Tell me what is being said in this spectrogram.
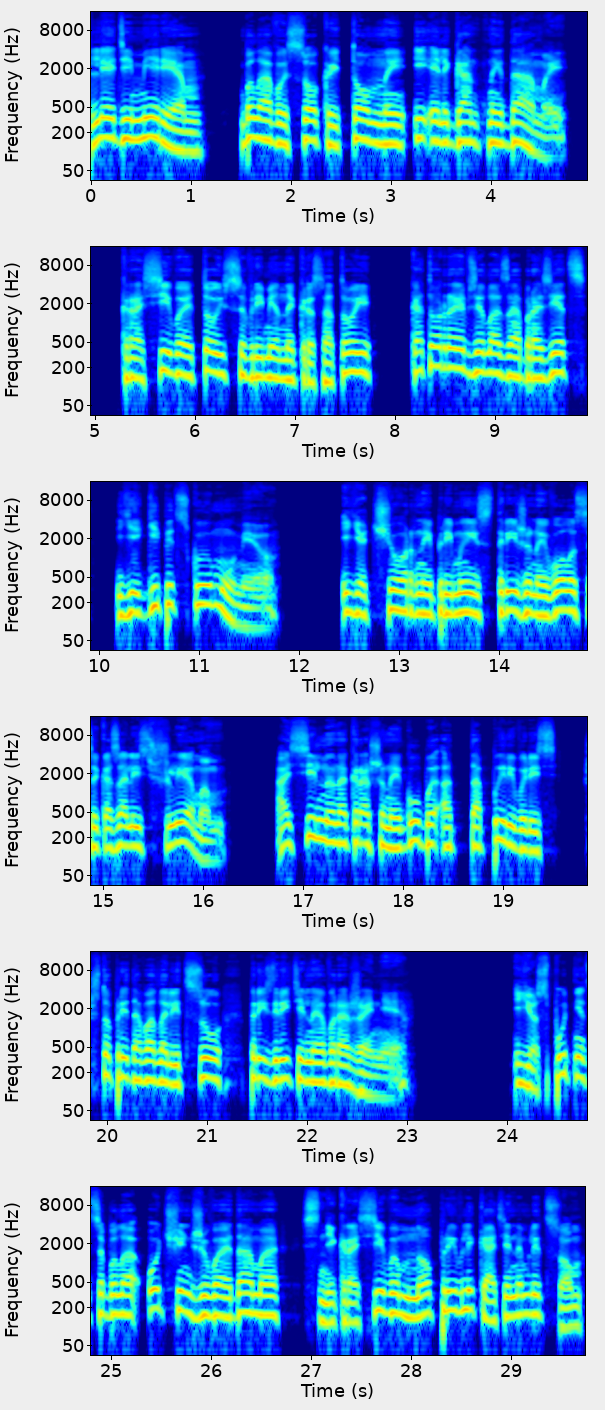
Леди Мириам была высокой, томной и элегантной дамой, красивая той современной красотой, которая взяла за образец египетскую мумию. Ее черные прямые стриженные волосы казались шлемом, а сильно накрашенные губы оттопыривались, что придавало лицу презрительное выражение. Ее спутница была очень живая дама с некрасивым, но привлекательным лицом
